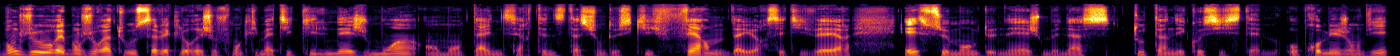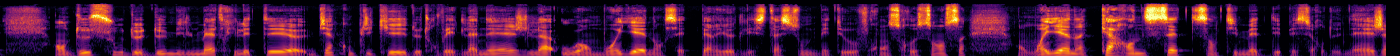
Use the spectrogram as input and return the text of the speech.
Bonjour et bonjour à tous. Avec le réchauffement climatique, il neige moins en montagne. Certaines stations de ski ferment d'ailleurs cet hiver et ce manque de neige menace tout un écosystème. Au 1er janvier, en dessous de 2000 mètres, il était euh, bien compliqué de trouver de la neige, là où en moyenne, en cette période, les stations de Météo France recensent en moyenne 47 cm d'épaisseur de neige.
